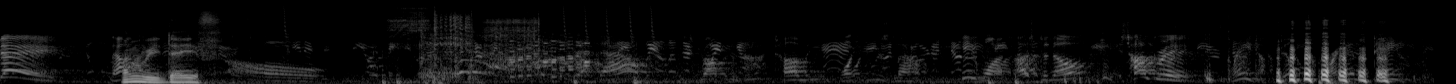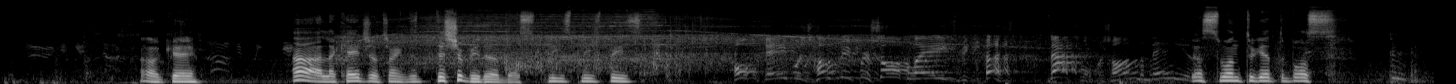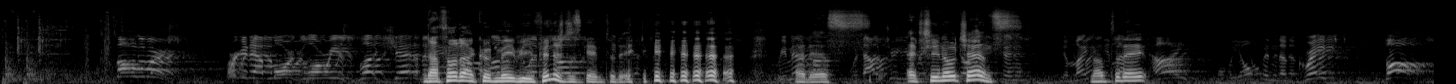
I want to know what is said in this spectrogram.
Dave. Now, Hungry Dave. Oh. Hungry. Ready to build a brand Okay. Ah, Lacadio Trank. This, this should be the boss. Please, please, please. Hope Dave was hungry for saw blades because that's what was on the menu. Just want to get the boss. Followers, we're gonna have more glorious bloodshed. And I thought I could maybe finish this game today. Remember, there's actually no chance. donations, you might Not today. behind when we open the Great Vault.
